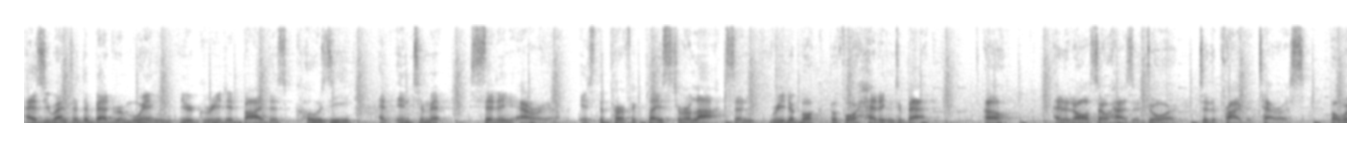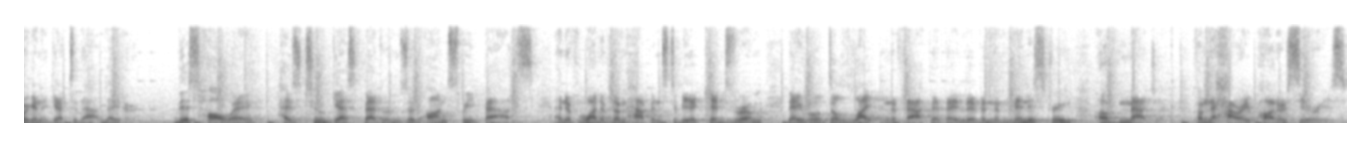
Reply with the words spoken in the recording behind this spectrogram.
As you enter the bedroom wing, you're greeted by this cozy and intimate sitting area. It's the perfect place to relax and read a book before heading to bed. Oh, and it also has a door to the private terrace, but we're gonna get to that later. This hallway has two guest bedrooms with ensuite baths, and if one of them happens to be a kid's room, they will delight in the fact that they live in the Ministry of Magic from the Harry Potter series.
